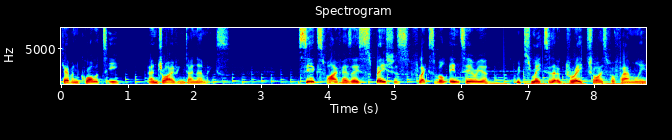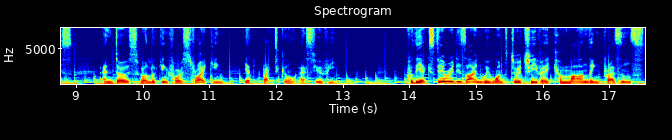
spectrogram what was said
cabin quality and driving dynamics. The CX-5 has a spacious, flexible interior, which makes it a great choice for families and those who are looking for a striking yet practical SUV. For the exterior design, we want to achieve a commanding presence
